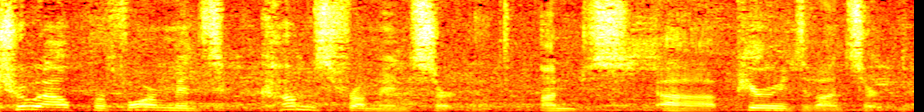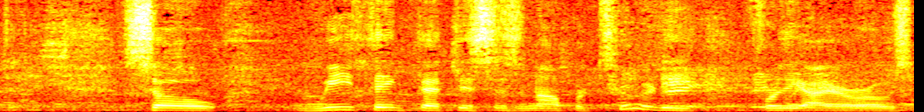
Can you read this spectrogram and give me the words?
true outperformance comes from uncertain uh, periods of uncertainty. So we think that this is an opportunity for the IROs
